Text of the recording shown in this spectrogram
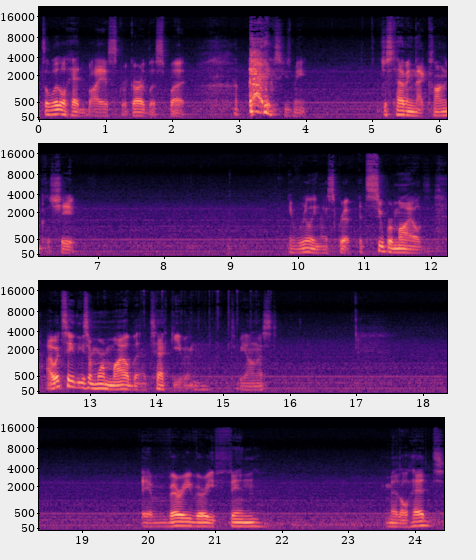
It's a little head biased regardless, but, excuse me, just having that conical shape a really nice grip. It's super mild. I would say these are more mild than a Tech even, to be honest. They have very, very thin metal heads.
